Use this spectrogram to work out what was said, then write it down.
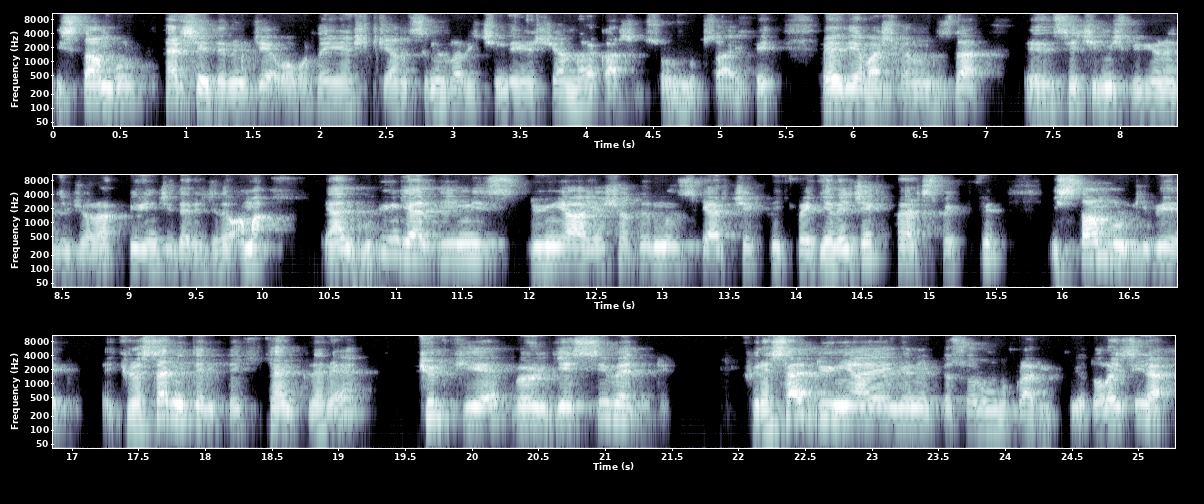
İstanbul her şeyden önce orada yaşayan, sınırlar içinde yaşayanlara karşı bir sorumluluk sahibi. Belediye başkanımız da e, seçilmiş bir yönetici olarak birinci derecede ama yani bugün geldiğimiz dünya, yaşadığımız gerçeklik ve gelecek perspektifi İstanbul gibi e, küresel nitelikteki kentlere Türkiye bölgesi ve küresel dünyaya yönelik de sorumluluklar yüklüyor. Dolayısıyla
